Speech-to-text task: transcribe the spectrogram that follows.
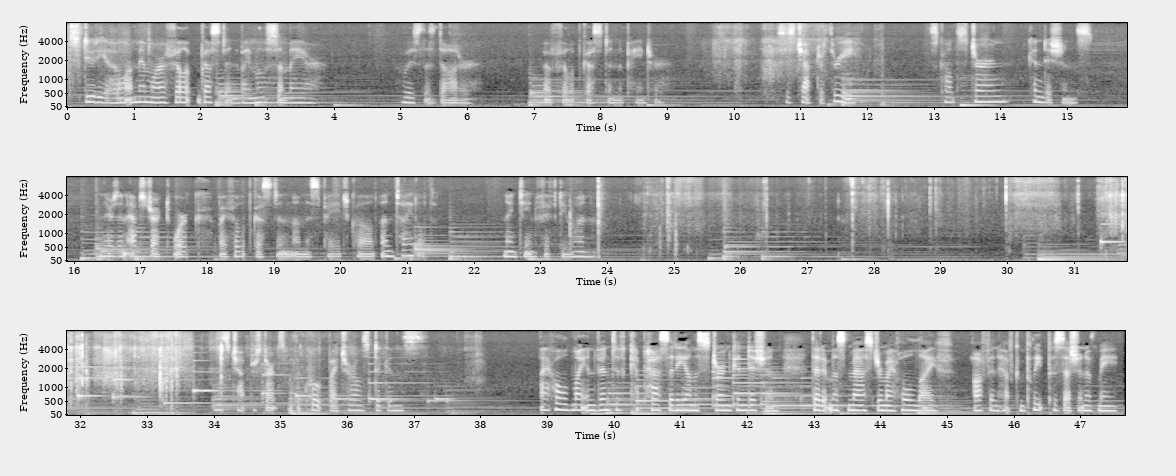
Night Studio, a memoir of Philip Guston by Musa Mayer, who is the daughter of Philip Guston, the painter. This is chapter three. It's called Stern Conditions. And there's an abstract work by Philip Guston on this page called Untitled, 1951. Chapter starts with a quote by Charles Dickens. I hold my inventive capacity on the stern condition that it must master my whole life, often have complete possession of me,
